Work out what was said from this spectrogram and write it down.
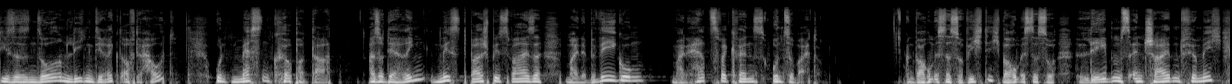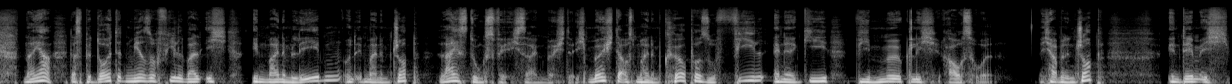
Diese Sensoren liegen direkt auf der Haut und messen Körperdaten. Also der Ring misst beispielsweise meine Bewegung, meine Herzfrequenz und so weiter. Und warum ist das so wichtig? Warum ist das so lebensentscheidend für mich? Naja, das bedeutet mir so viel, weil ich in meinem Leben und in meinem Job leistungsfähig sein möchte. Ich möchte aus meinem Körper so viel Energie wie möglich rausholen. Ich habe einen Job, in dem ich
